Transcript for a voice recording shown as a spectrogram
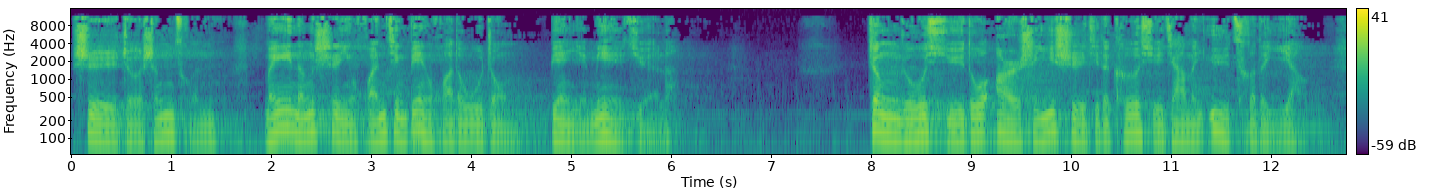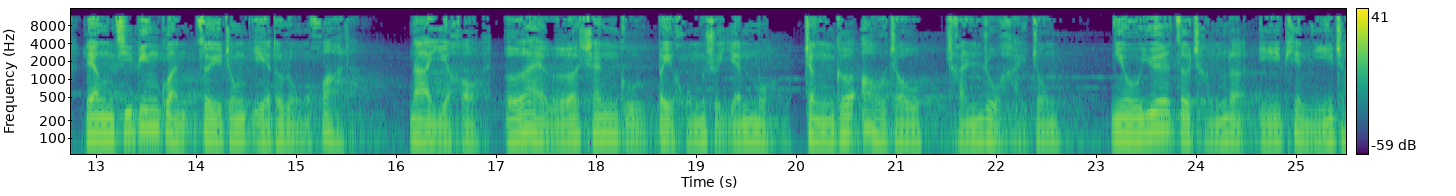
适者生存，没能适应环境变化的物种便也灭绝了。正如许多二十一世纪的科学家们预测的一样，两极冰冠最终也都融化了。那以后，俄亥俄山谷被洪水淹没，整个澳洲沉入海中，纽约则成了一片泥沼。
